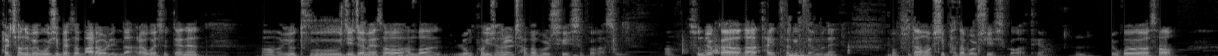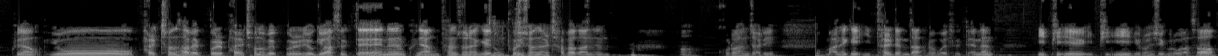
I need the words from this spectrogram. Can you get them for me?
8,550에서 말아 올린다 라고 했을 때는 어, 이두 지점에서 한번 long 포지션을 잡아볼 수 있을 것 같습니다 어, 손절가가 타이트하기 때문에 뭐 부담 없이 받아볼 수 있을 것 같아요 음. 요거여서 그냥 요 8,400불 8,500불 여기 왔을 때는 그냥 단순하게 long 포지션을 잡아가는 어, 그러한 자리. 만약에 이탈된다 라고 했을 때는 EP1, EP2 이런 식으로 가서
